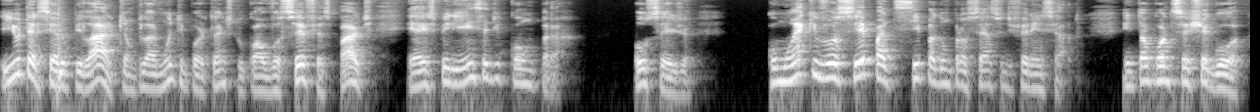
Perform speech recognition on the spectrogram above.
E o terceiro pilar, que é um pilar muito importante, do qual você fez parte, é a experiência de compra. Ou seja, como é que você participa de um processo diferenciado? Então, quando você chegou,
